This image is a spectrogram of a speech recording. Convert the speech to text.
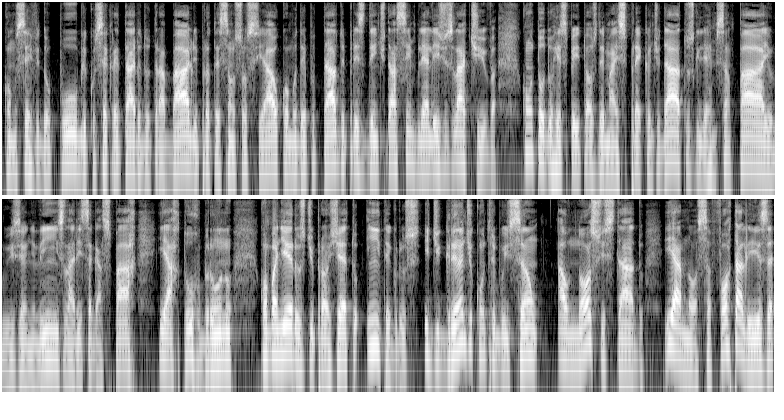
como servidor público, secretário do Trabalho e Proteção Social, como deputado e presidente da Assembleia Legislativa. Com todo respeito aos demais pré-candidatos, Guilherme Sampaio, Luiziane Lins, Larissa Gaspar e Arthur Bruno, companheiros de projeto íntegros e de grande contribuição ao nosso Estado e à nossa fortaleza,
